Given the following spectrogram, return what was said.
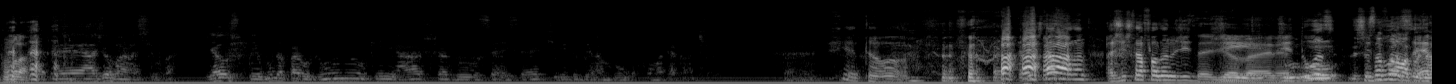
Vamos lá. É, a Giovana Silva. Já os pergunta para o Júnior o que ele acha do CR7 e do Pernambuco como atacante. Então, ó. A gente tá falando, a gente tá falando de, de, né? de O- duas. o- deixa eu de só falar uma coisa épocas.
